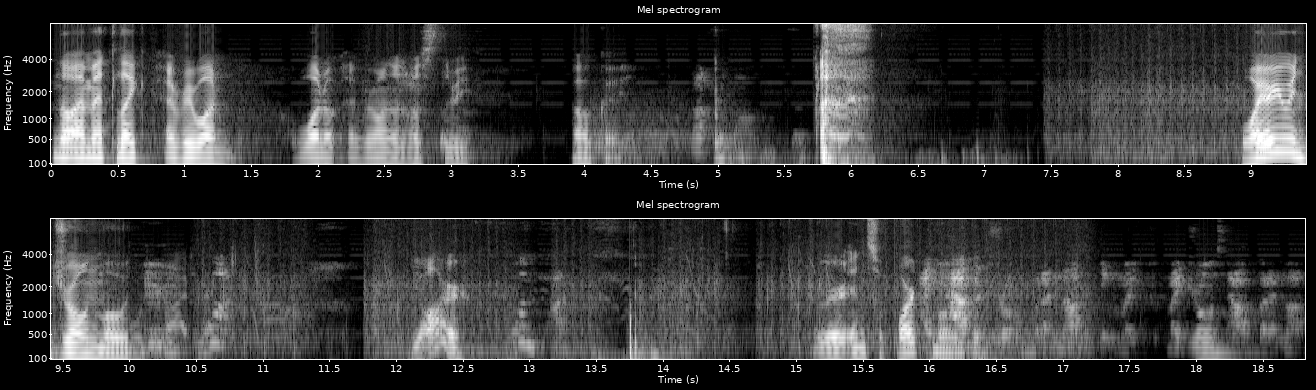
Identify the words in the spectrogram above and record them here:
No, I meant like everyone one of everyone of us three. Okay. Not for long. Why are you in drone mode? You are. No, I'm not. We're in support I mode. have a drone, but I'm not in my my drone's out, but I'm not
